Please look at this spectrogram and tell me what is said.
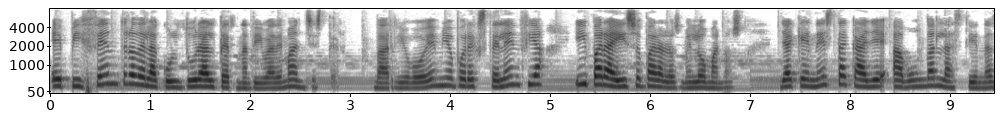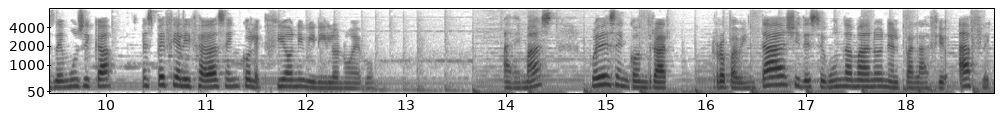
Epicentro de la cultura alternativa de Manchester, barrio bohemio por excelencia y paraíso para los melómanos, ya que en esta calle abundan las tiendas de música especializadas en colección y vinilo nuevo. Además, puedes encontrar ropa vintage y de segunda mano en el Palacio Affleck.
